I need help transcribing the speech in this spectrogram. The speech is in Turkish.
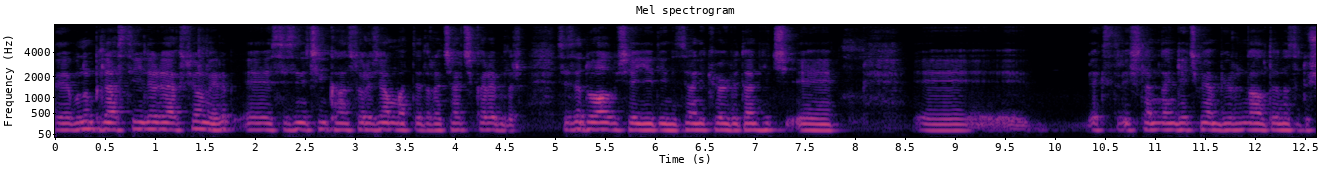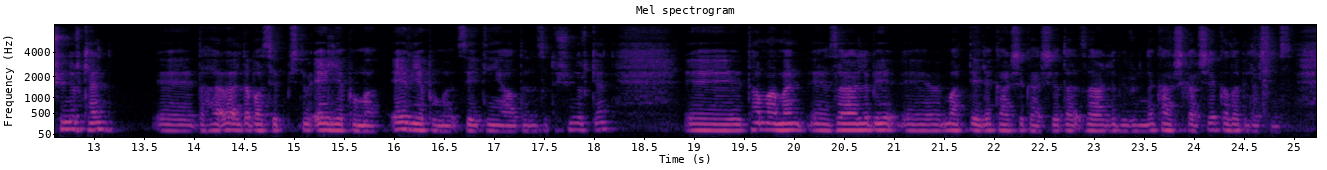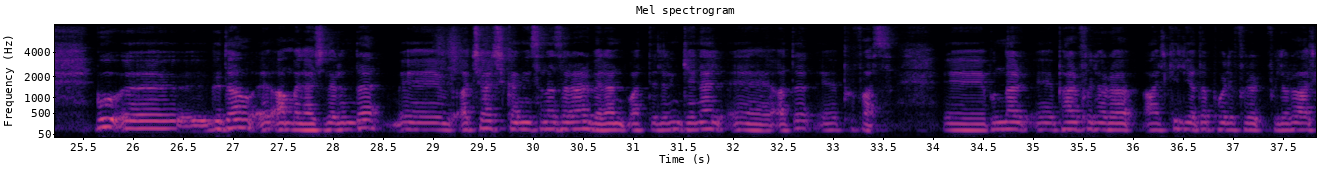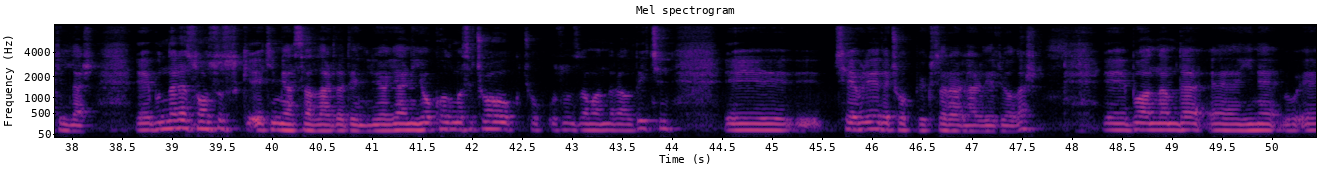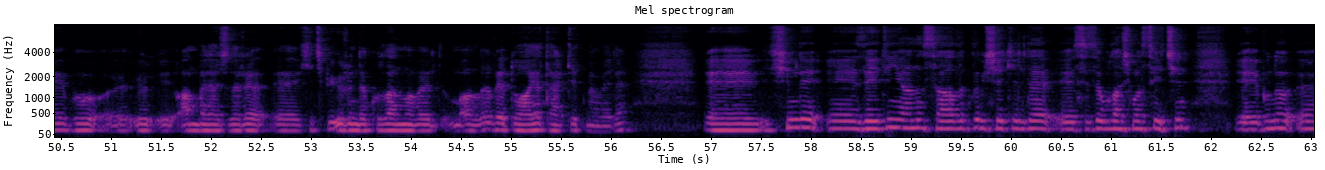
e, bunun plastiğiyle reaksiyon verip e, sizin için kanserojen maddeler açığa çıkarabilir. Siz de doğal bir şey yediğinizi hani köylüden hiç e, e, ekstra işlemden geçmeyen bir ürün aldığınızı düşünürken e, daha evvel de bahsetmiştim el yapımı, ev yapımı zeytinyağı aldığınızı düşünürken e, tamamen e, zararlı bir e, maddeyle karşı karşıya da zararlı bir ürünle karşı karşıya kalabilirsiniz. Bu e, gıda e, ambalajlarında e, açığa çıkan insana zarar veren maddelerin genel e, adı e, PFAS. E, bunlar e, perfluoroalkil ya da polifluoroalkiller. E, bunlara sonsuz ki- kimyasallar da deniliyor. Yani yok olması çok çok uzun zamanlar aldığı için çevreye de çok büyük zararlar veriyorlar. E, bu anlamda e, yine e, bu e, ambalajları e, hiçbir üründe kullanmamalı ve doğaya terk etmemeli. E, şimdi e, zeytinyağının sağlıklı bir şekilde e, size ulaşması için e, bunu e,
